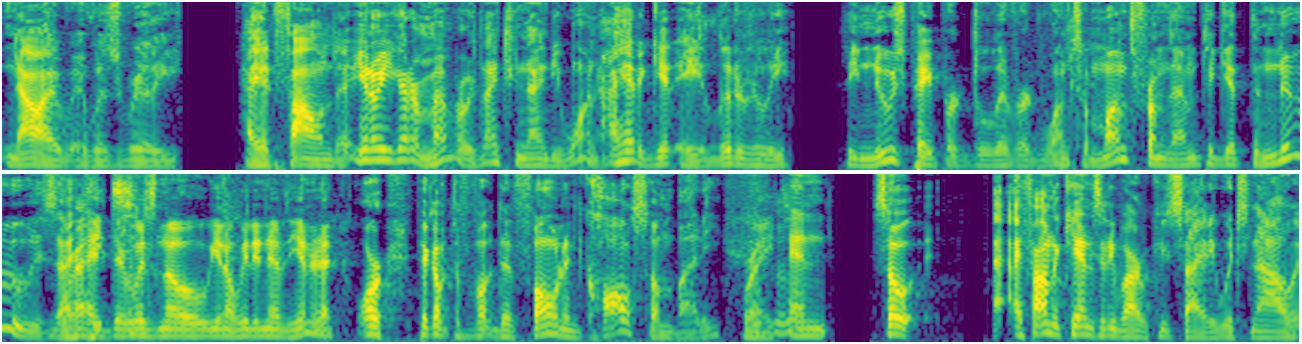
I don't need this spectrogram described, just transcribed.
now I, it was really I had found that you know you got to remember it was 1991. I had to get a literally the newspaper delivered once a month from them to get the news. I- I, Right. there was no you know we didn't have the internet or pick up the, pho- the phone and call somebody. Right. Mm-hmm. And so I found the Kansas City Barbecue Society, which now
